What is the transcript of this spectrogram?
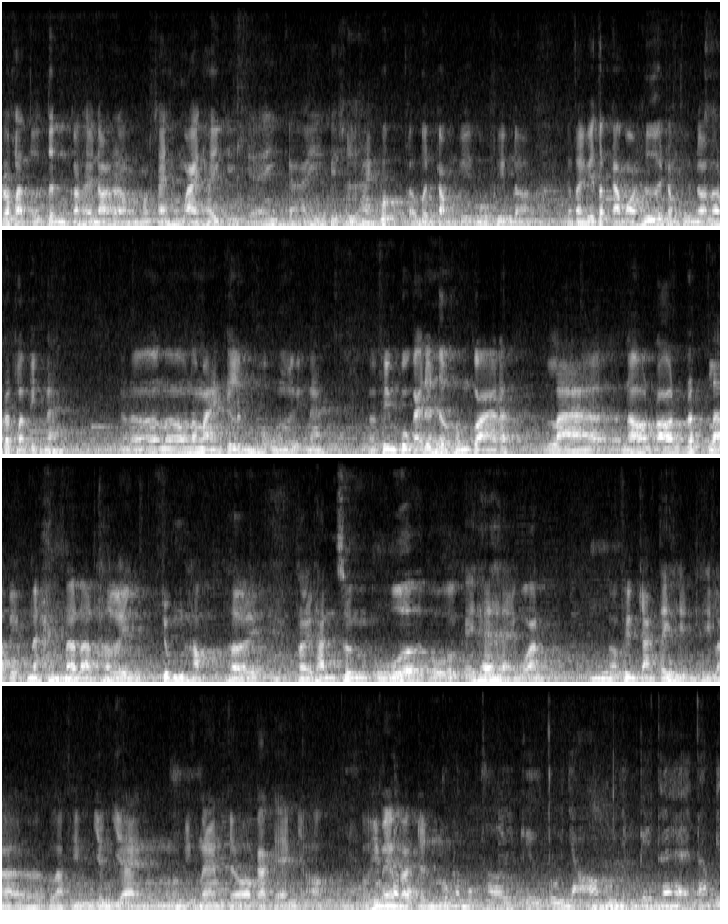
rất là tự tin có thể nói rằng sẽ không ai thấy cái cái cái cái sự Hàn Quốc ở bên trong cái bộ phim đó. Tại vì tất cả mọi thứ ở trong phim đó nó rất là Việt Nam nó nó nó mang cái linh hồn của người Việt Nam Và phim cô gái đến từ hôm qua đó là nó nó rất là Việt Nam nó là thời trung học thời thời thanh xuân của của cái thế hệ của anh Ừ. Phim Trạng Tí thì thì là là phim dân gian Việt Nam cho các em nhỏ Dạ. còn phim Cũng em và Trịnh Cũng là một thời kiểu tuổi nhỏ của những cái thế hệ 8X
